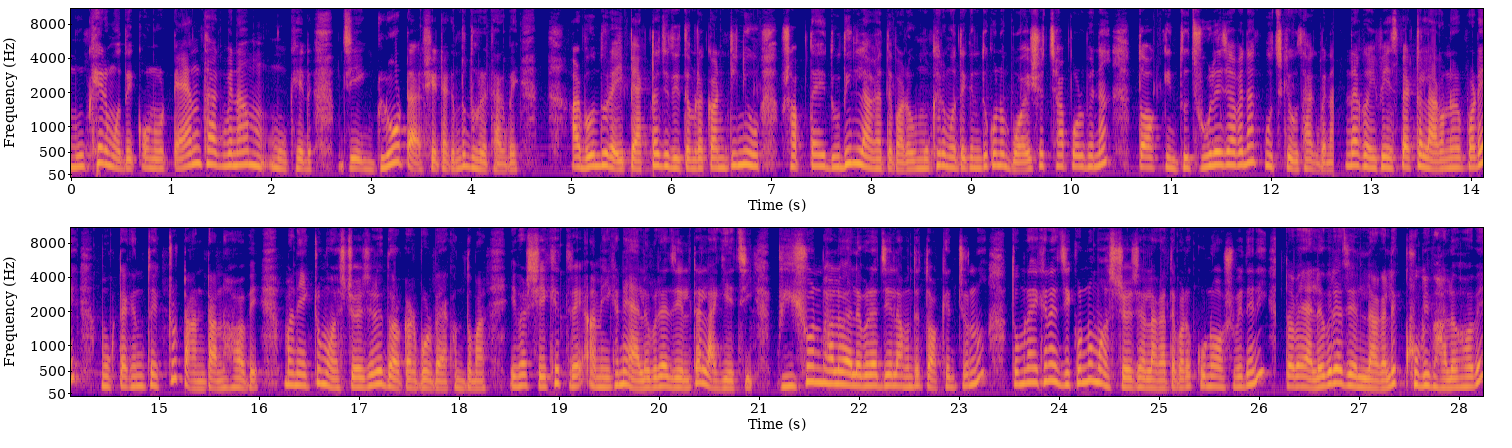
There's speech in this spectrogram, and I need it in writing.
মুখের মধ্যে কোনো ট্যান থাকবে না, মুখের যে গ্লোটা সেটা কিন্তু ধরে থাকবে। আর বন্ধুরা, এই প্যাকটা যদি তোমরা কন্টিনিউ সপ্তাহে দুদিন লাগাতে পারো। মুখের মধ্যে কিন্তু কোনো বয়সের ছাপ পড়বে না, ত্বক কিন্তু ঝুলে যাবে না, কুচকেও থাকবে না। দেখো, এই ফেস প্যাকটা লাগানোর পরে মুখটা কিন্তু একটু টান টান হবে। মানে একটু ময়শ্চারাইজারের দরকার পড়বে এখন তোমার। এবার সেক্ষেত্রে আমি এখানে অ্যালোভেরা জেলটা লাগিয়েছি। ভীষণ ভালো অ্যালোভেরা জেল আমাদের ত্বকের জন্য। তোমরা এখানে যে কোনো ময়শ্চারাইজার লাগাতে পারো, কোনো অসুবিধা নেই। তবে অ্যালোভেরা জেল লাগালে খুবই ভালো হবে।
